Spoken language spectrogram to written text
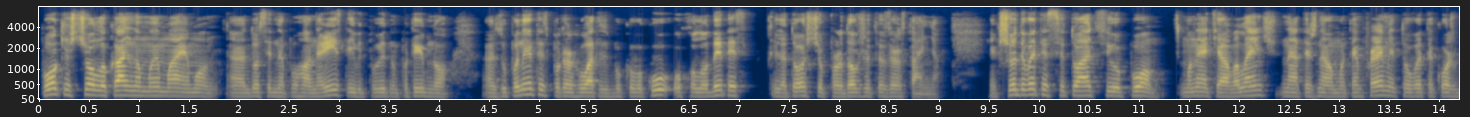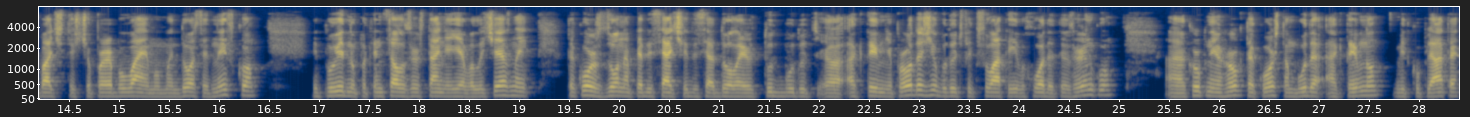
Поки що локально ми маємо е, досить непоганий ріст, і відповідно потрібно зупинитись, поторгуватись в боковику, охолодитись для того, щоб продовжити зростання. Якщо дивитися ситуацію по монеті Avalanche на тижневому таймфреймі, то ви також бачите, що перебуваємо ми досить низько. Відповідно, потенціал зростання є величезний. Також зона 50-60 доларів. Тут будуть е, активні продажі, будуть фіксувати і виходити з ринку. Е, Крупний ігрок також там буде активно відкупляти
